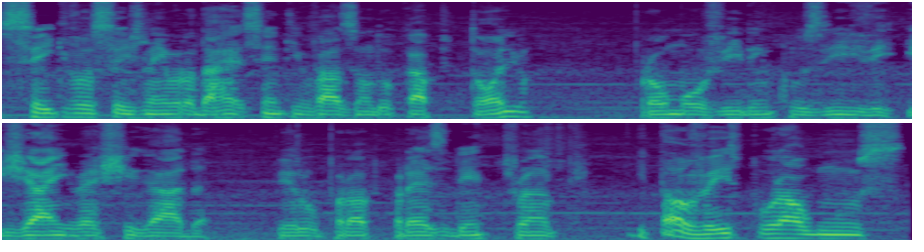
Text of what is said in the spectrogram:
sei que vocês lembram da recente invasão do Capitólio, promovida inclusive já investigada pelo próprio presidente Trump e talvez por alguns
